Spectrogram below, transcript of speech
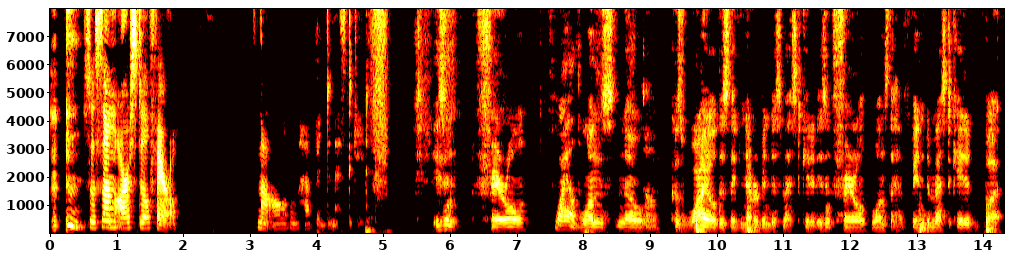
so some are still feral. Not all of them have been domesticated. Isn't feral Wild. ones no Oh. because wild is they've never been domesticated. Isn't feral ones that have been domesticated but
